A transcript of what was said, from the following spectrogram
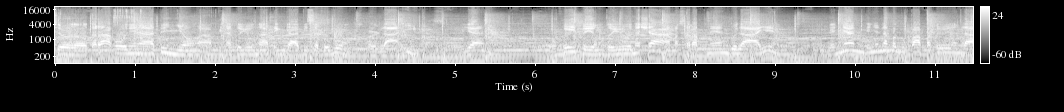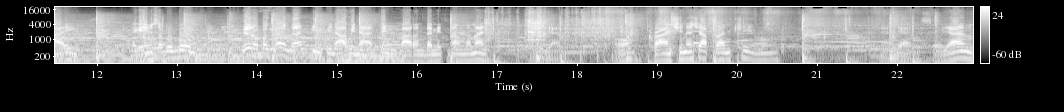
So, tara kunin natin yung ah, pinatuyo nating gabi sa bubong or laing. So yan. Okay, tuyong tuyo na siya. Masarap na yan gulayin. Ganyan, ganyan na pagpapatuyo ng laing. Lagay mo sa bubong. Pero pag maundan, pipinahon natin. Parang damit lang naman. Yan. Oh, crunchy na siya, crunchy. Oh. Yan. So yan.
